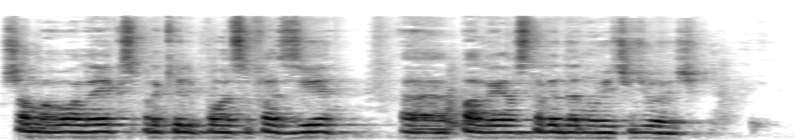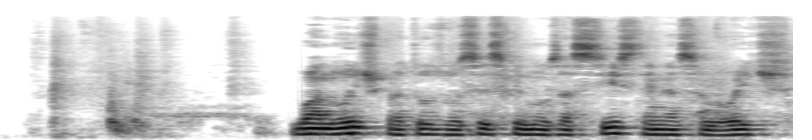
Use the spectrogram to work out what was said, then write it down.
chamar o Alex para que ele possa fazer a palestra da noite de hoje. Boa noite para todos vocês que nos assistem nessa noite.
